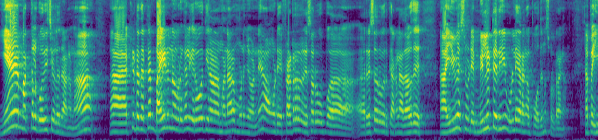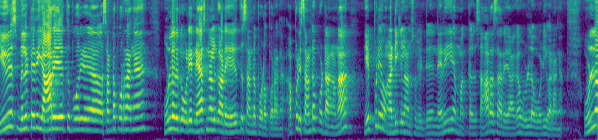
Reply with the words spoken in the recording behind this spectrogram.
ஏன் மக்கள் கொதிச்சு எழுதுறாங்கன்னா கிட்டத்தட்ட பைடன் அவர்கள் இருபத்தி நாலு மணி நேரம் முடிஞ்ச உடனே அவங்களுடைய ஃபெடரல் ரிசர்வ் ரிசர்வ் இருக்காங்களே அதாவது யூஎஸ்னுடைய மிலிட்டரி உள்ளே இறங்க போகுதுன்னு சொல்கிறாங்க அப்போ யூஎஸ் மிலிட்டரி யாரை எதிர்த்து போய் சண்டை போடுறாங்க? உள்ளே இருக்கக்கூடிய நேஷனல் கார்டை எதிர்த்து சண்டை போட போகிறாங்க அப்படி சண்டை போட்டாங்கன்னா எப்படி அவங்க அடிக்கலாம்னு சொல்லிட்டு நிறைய மக்கள் சாரசாரையாக உள்ளே ஓடி வராங்க. உள்ளே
